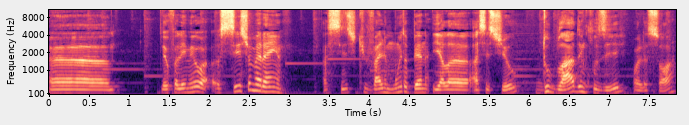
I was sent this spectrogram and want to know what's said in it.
uh, eu falei, meu, assiste Homem-Aranha. Assiste que vale muito a pena. E ela assistiu, dublado inclusive, olha só.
